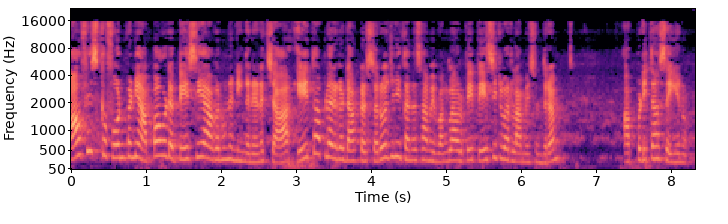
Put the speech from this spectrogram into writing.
ஆஃபீஸ்க்கு ஃபோன் பண்ணி அப்பாவோட பேசியே ஆகணும்னு நீங்கள் நினச்சா எய்தாப்ல இருக்க டாக்டர் சரோஜினி கந்தசாமி பங்களாவில் போய் பேசிட்டு வரலாமே சுந்தரம். அப்படித்தான் செய்யணும்.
